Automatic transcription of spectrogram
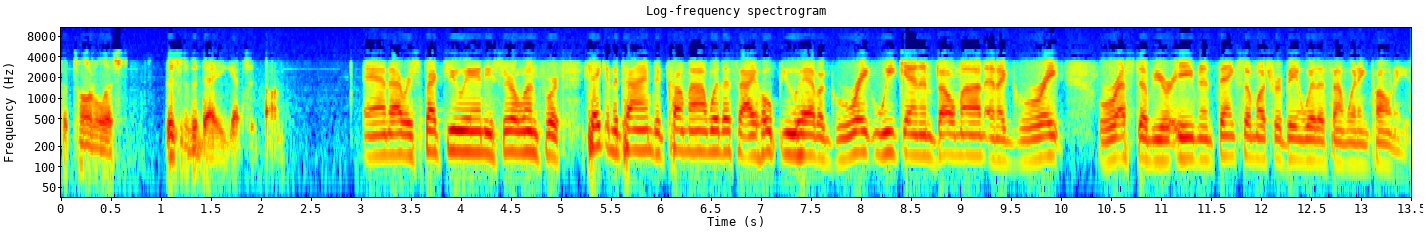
but Tonalist, this is the day he gets it done. And I respect you, Andy Serling, for taking the time to come on with us. I hope you have a great weekend in Belmont and a great rest of your evening. Thanks so much for being with us on Winning Ponies.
